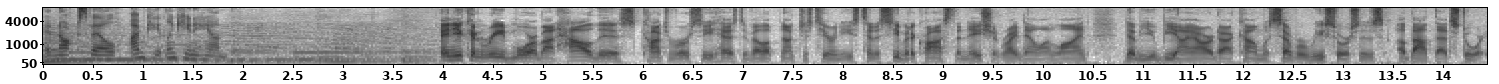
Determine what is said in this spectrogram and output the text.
In Knoxville, I'm Caitlin Keenahan. And you can read more about how this controversy has developed, not just here in East Tennessee, but across the nation right now online, WBIR.com, with several resources about that story.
